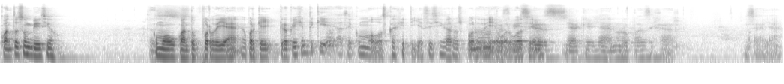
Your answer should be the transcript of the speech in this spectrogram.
¿cuánto es un vicio? Como entonces- cuánto por día, porque creo que hay gente que hace como dos cajetillas de cigarros por No, día pues o algo así. ya que ya no lo puedes dejar. O sea, ya.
